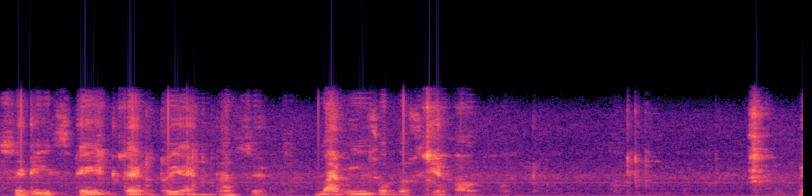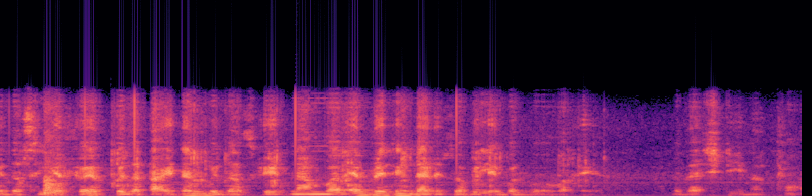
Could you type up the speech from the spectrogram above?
city, state, country, and the zip by means of the CF output. With the CFF, with the title, with the street number, everything that is available over here with the HTML form.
